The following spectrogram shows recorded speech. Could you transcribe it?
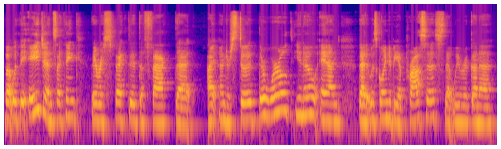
But with the agents, I think they respected the fact that I understood their world, you know, and that it was going to be a process that we were going to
